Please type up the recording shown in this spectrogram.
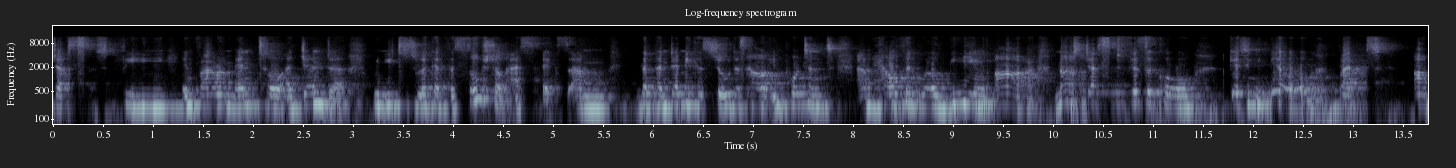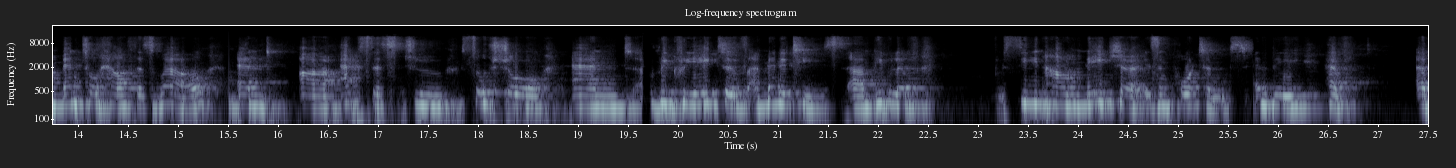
just the environmental agenda. We need to look at the social aspects. Um, the pandemic has showed us how important um, health and well-being are, not just physical getting ill, but our mental health as well and our access to social and recreative amenities. Um, people have seen how nature is important and they have a,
